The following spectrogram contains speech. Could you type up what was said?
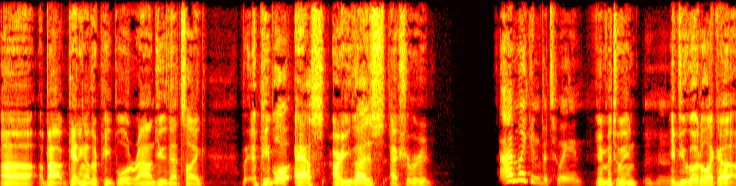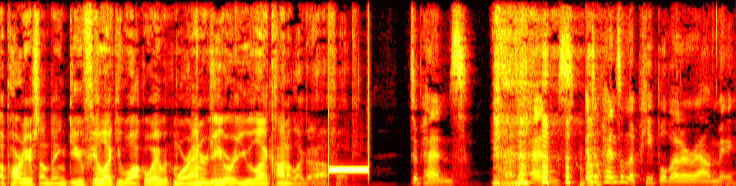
uh, about getting other people around you. That's like people ask, "Are you guys extroverted?" I'm like in between. In between, Mm-hmm. if you go to like a, a party or something, do you feel like you walk away with more energy, or are you like kind of like, ah, fuck, Depends. Depends. It depends on the people that are around me.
